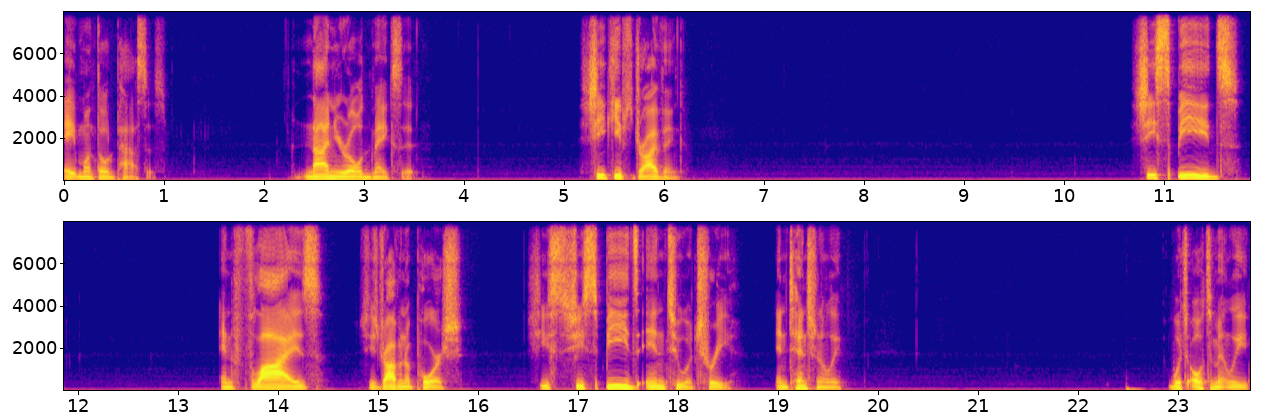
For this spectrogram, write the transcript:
Eight month old passes. Nine year old makes it. She keeps driving. She speeds and flies. She's driving a Porsche. She she speeds into a tree intentionally, which ultimately,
